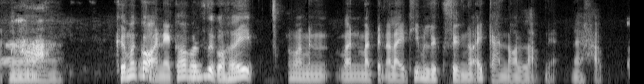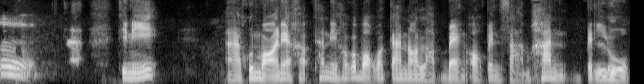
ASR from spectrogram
อ่าค่ะคือเมื่อก่อนเนี่ยก็รู้สึกว่าเฮ้ยมันมันมันมันเป็นอะไรที่มันลึกซึ้งเนาะไอการนอนหลับเนี่ยนะครับ อืมทีนี้ อ่า คุณหมอเนี่ยเขาท่านนี้เขาก็บอกว่าการนอนหลับแบ่งออกเป็นสามขั้นเป็นลูป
